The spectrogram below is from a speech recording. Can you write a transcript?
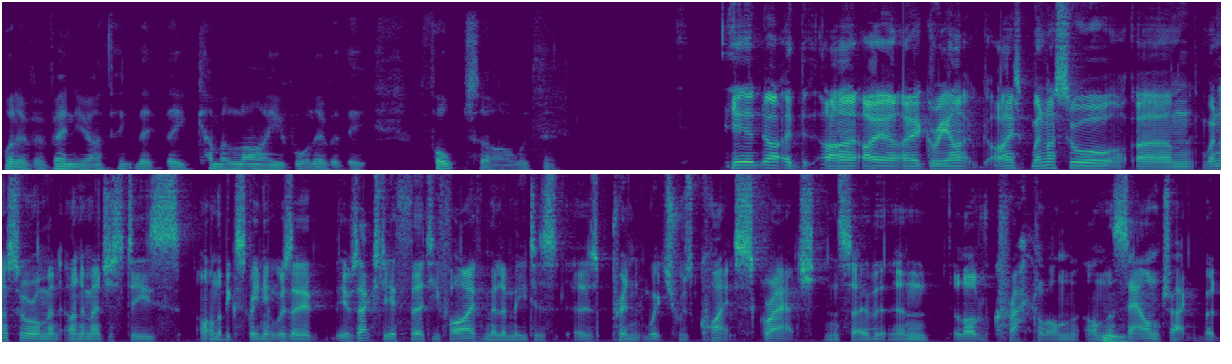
whatever venue, I think they they come alive, whatever the faults are with it. Yeah, no, I, I, I agree. I, I, when I saw um, when I saw on, on Her Majesty's on the big screen, it was a it was actually a 35 millimeters print, which was quite scratched, and so that, and a lot of crackle on on the mm. soundtrack. But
